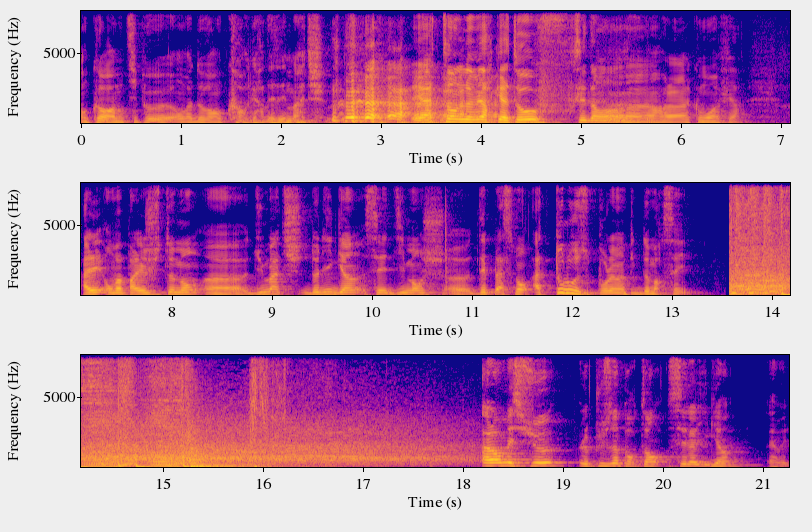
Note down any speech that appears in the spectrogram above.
Encore un petit peu, on va devoir encore regarder des matchs. Et attendre le mercato, c'est dans. euh, comment on va faire? Allez, on va parler justement euh, du match de Ligue 1. C'est dimanche, euh, déplacement à Toulouse pour l'Olympique de Marseille. Alors messieurs, le plus important, c'est la Ligue 1. Eh oui.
